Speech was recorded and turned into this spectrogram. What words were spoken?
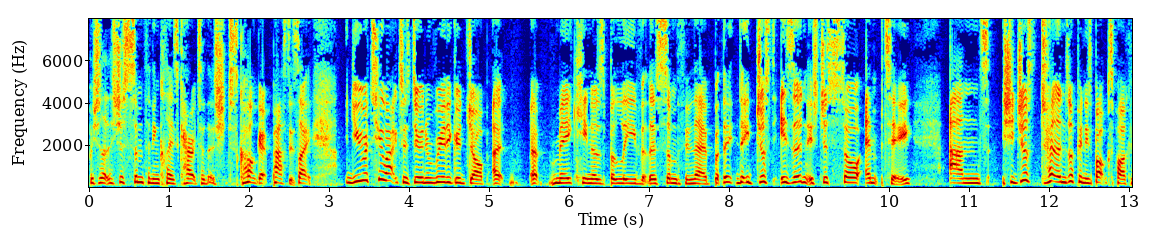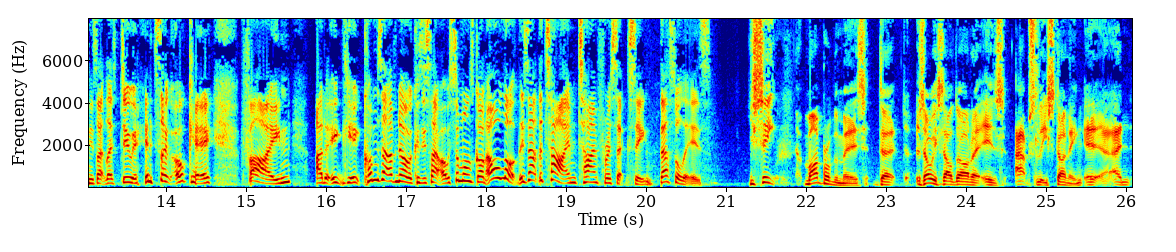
but she's like, there's just something in Claire's character that she just can't get past. It's like you are two actors doing a really good job at, at making us believe that there's something there, but it just isn't. It's just so empty. And she just turns up in his box park and he's like, let's do it. And it's like, okay, fine. And it, it comes out of nowhere because it's like, oh, someone's gone, oh, look, is that the time? Time for a sex scene. That's all it is. You see, my problem is that Zoe Saldana is absolutely stunning, eh, and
